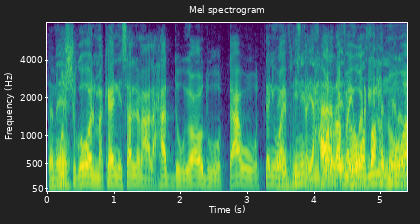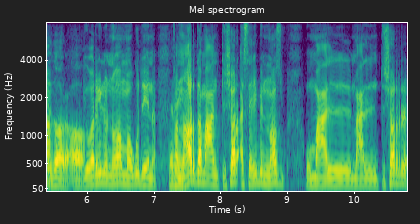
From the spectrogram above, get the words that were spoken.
تمام. يخش جوه المكان يسلم على حد ويقعد وبتاع والتاني واقف مستنيه بره هو فيوري له إن هو الإدارة، آه. يوري له إن هو موجود هنا. تمام. فالنهارده مع انتشار أساليب النصب ومع ال... مع الانتشار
